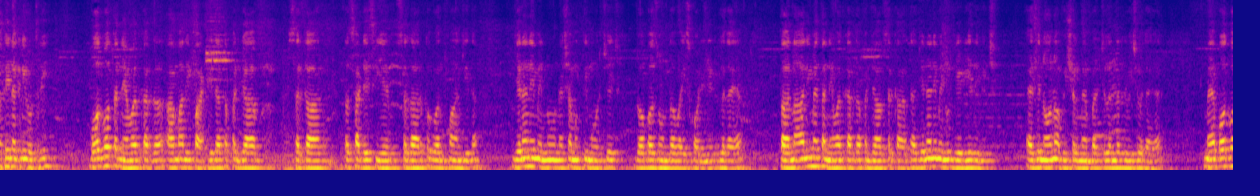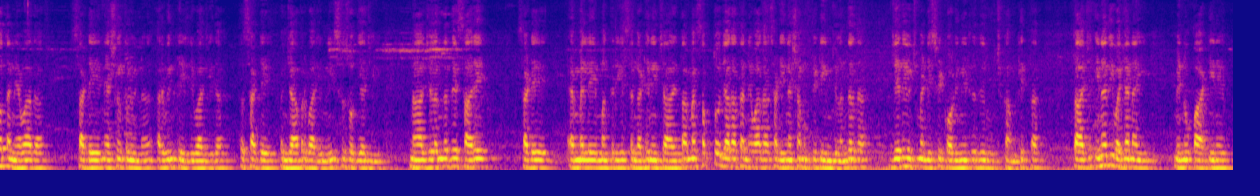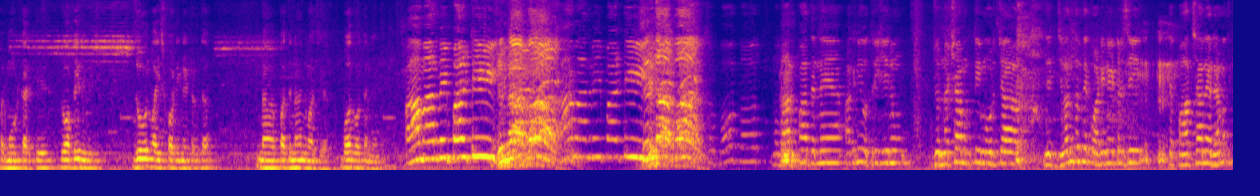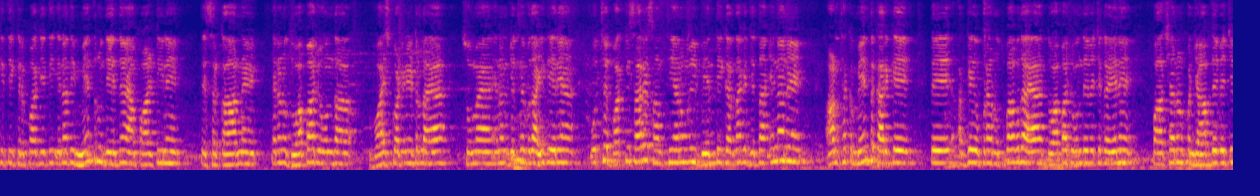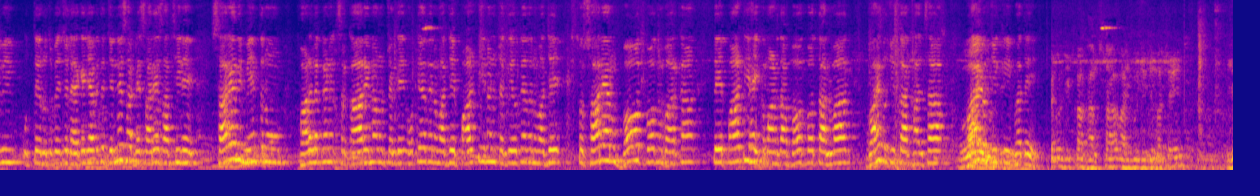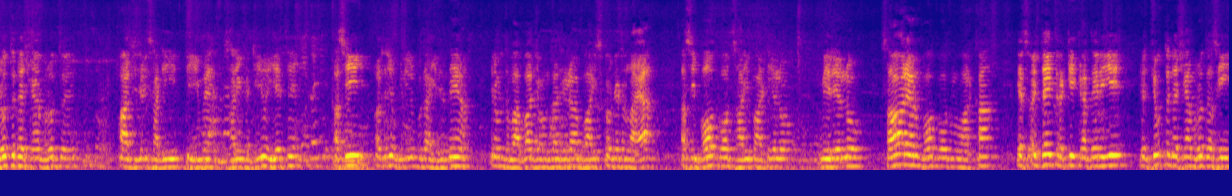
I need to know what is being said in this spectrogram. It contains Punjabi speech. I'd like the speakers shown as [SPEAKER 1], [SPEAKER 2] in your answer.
[SPEAKER 1] ਅਤਿਨ ਅਗਨੀਹੋਤਰੀ ਬਹੁਤ ਬਹੁਤ ਧੰਨਵਾਦ ਕਰਦਾ ਆਮ ਆਦਮੀ ਪਾਰਟੀ ਦਾ ਤਾਂ ਪੰਜਾਬ ਸਰਕਾਰ ਤਾਂ ਸਾਡੇ ਸੀਐਮ ਸਰਦਾਰ ਭਗਵੰਤ ਮਾਨ ਜੀ ਦਾ, ਜਿਨ੍ਹਾਂ ਨੇ ਮੈਨੂੰ ਨਸ਼ਾ ਮੁਕਤੀ ਮੋਰਚੇ 'ਚ ਦੁਆਬਾ ਜ਼ੋਨ ਦਾ ਵਾਈਸ ਕੋਆਰਡੀਨੇਟਰ ਲਗਾਇਆ। ਤਾਂ ਨਾਲ ਹੀ ਮੈਂ ਧੰਨਵਾਦ ਕਰਦਾ ਪੰਜਾਬ ਸਰਕਾਰ ਦਾ, ਜਿਨ੍ਹਾਂ ਨੇ ਮੈਨੂੰ ਜੇਡੀਏ ਦੇ ਵਿੱਚ as a non official member Jalandhar ਦੇ ਵਿੱਚ ਲਗਾਇਆ। ਮੈਂ ਬਹੁਤ ਬਹੁਤ ਧੰਨਵਾਦ ਆ ਸਾਡੇ ਨੈਸ਼ਨਲ ਕਨਵੀਨਰ ਅਰਵਿੰਦ ਕੇਜਰੀਵਾਲ ਜੀ ਦਾ ਤੇ ਸਾਡੇ ਪੰਜਾਬ ਪ੍ਰਭਾਰੀ ਮਨੀਸ਼ ਸਸੋਦੀਆ ਜੀ ਨਾਲ ਜਲੰਧਰ ਦੇ ਸਾਰੇ ਸਾਡੇ ਐਮਐਲਏ ਮੰਤਰੀ ਸੰਗਠਨ ਇੰਚਾਰਜ ਤਾਂ ਮੈਂ ਸਭ ਤੋਂ ਜ਼ਿਆਦਾ ਧੰਨਵਾਦ ਆ ਸਾਡੀ ਨਸ਼ਾ ਮੁਕਤੀ ਟੀਮ ਜਲੰਧਰ ਦਾ ਜਿਹਦੇ ਵਿੱਚ ਮੈਂ ਡਿਸਟ੍ਰਿਕਟ ਕੋਆਰਡੀਨੇਟਰ ਦੇ ਰੂਪ 'ਚ ਕੰਮ ਕੀਤਾ। ਤਾਂ ਅੱਜ ਇਹਨਾਂ ਦੀ ਵਜ੍ਹਾ ਨਾਲ ਹੀ ਮੈਨੂੰ ਪਾਰਟੀ ਨੇ ਪ੍ਰਮੋਟ ਕਰਕੇ ਦੁਆਬੇ ਦੇ ਵਿੱਚ ਜ਼ੋਨ ਵਾਈਸ ਕੋਆਰਡੀਨੇਟਰ ਦਾ ਮੈਂ ਪਦ ਨਾਲ ਨਵਾਜ਼ਿਆ। ਬਹੁਤ ਬਹੁਤ ਧੰਨਵਾਦ।
[SPEAKER 2] ਆਮ ਆਦਮੀ ਪਾਰਟੀ। ਜਿੰਦਾਬਾਦ। ਆਮ ਆਦਮੀ ਪਾਰਟੀ। ਜਿੰਦਾਬਾਦ। ਮੁਬਾਰਕਬਾਦ ਦਿੰਦੇ ਆ ਅਗਨੀਹੋਤਰੀ ਜੀ ਨੂੰ, ਜੋ ਨਸ਼ਾ ਮੁਕਤੀ ਮੋਰਚਾ ਦੇ ਜਲੰਧਰ ਦੇ ਕੋਆਰਡੀਨੇਟਰ ਸੀ ਤੇ ਪਾਤਸ਼ਾਹ ਨੇ ਰਹਿਮਤ ਕੀਤੀ, ਕਿਰਪਾ ਕੀਤੀ, ਇਹਨਾਂ ਦੀ ਮਿਹਨਤ ਨੂੰ ਦੇਖਦੇ ਹੋਇਆ ਪਾਰਟੀ ਨੇ ਤੇ ਸਰਕਾਰ ਨੇ ਇਹਨਾਂ ਨੂੰ ਦੁਆਬਾ ਜ਼ੋਨ ਦਾ ਵਾਈਸ ਕੋਆਰਡੀਨੇਟਰ ਲਾਇਆ। ਸੋ ਮੈਂ ਇਹਨਾਂ ਨੂੰ ਜਿੱਥੇ ਵਧਾਈ ਦੇ ਰਿਹਾ, ਉੱਥੇ ਬਾਕੀ ਸਾਰੇ ਸਾਥੀਆਂ ਨੂੰ ਵੀ ਬੇਨਤੀ ਕਰਦਾ ਕਿ ਜਿੱਦਾਂ ਇਹਨਾਂ ਨੇ ਅਣਥਕ ਮਿਹਨਤ ਕਰਕੇ ਤੇ ਅੱਗੇ ਆਪਣਾ ਰੁਤਬਾ ਵਧਾਇਆ, ਦੁਆਬਾ ਜ਼ੋਨ ਦੇ ਵਿੱਚ ਗਏ ਨੇ, ਪਾਤਸ਼ਾਹ ਨੂੰ ਪੰਜਾਬ ਦੇ ਵਿੱਚ ਵੀ ਉੱਤੇ ਰੁਤਬੇ 'ਚ ਲੈ ਕੇ ਜਾਵੇ ਤੇ ਜਿੰਨੇ ਸਾਡੇ ਸਾਰੇ ਸਾਥੀ ਨੇ, ਸਾਰਿਆਂ ਦੀ ਮਿਹਨਤ ਨੂੰ ਫਲ ਲੱਗਣ, ਸਰਕਾਰ ਇਹਨਾਂ ਨੂੰ ਚੰਗੇ ਅਹੁਦਿਆਂ ਤੇ ਨਵਾਜੇ, ਪਾਰਟੀ ਇਹਨਾਂ ਨੂੰ ਚੰਗੇ ਅਹੁਦਿਆਂ ਤੇ ਨਵਾਜੇ, ਸੋ ਸਾਰਿਆਂ ਨੂੰ ਬਹੁਤ ਬਹੁਤ ਮੁਬਾਰਕਾਂ। ਤੇ ਪਾਰਟੀ ਹਾਈ ਕਮਾਂਡ ਦਾ ਬਹੁਤ ਬਹੁਤ ਧੰਨਵਾਦ। ਵਾਹਿਗੁਰੂ ਜੀ ਕਾ ਖਾਲਸਾ, ਵਾਹਿਗੁਰੂ ਜੀ ਕੀ ਫਤਿਹ।
[SPEAKER 3] ਵਾਹਿਗੁਰੂ ਜੀ ਕਾ ਖਾਲਸਾ, ਵਾਹਿਗੁਰੂ ਜੀ ਕੀ ਫਤਿਹ। ਯੁੱਧ ਨਸ਼ਿਆਂ ਵਿਰੁੱਧ ਅੱਜ ਜਿਹੜੀ ਸਾਡੀ ਟੀਮ ਹੈ, ਸਾਰੀ ਇਕੱਠੀ ਹੋਈ ਹੈ ਇੱਥੇ। ਅਸੀਂ ਅਰਜੁਨ ਜੀ ਨੂੰ ਵਧਾਈ ਦਿੰਦੇ ਹਾਂ। ਇਹਨਾਂ ਨੂੰ ਦਬਾਬਾ ਜੋਨ ਦਾ ਜਿਹੜਾ ਵਾਈਸ ਕੋਆਰਡੀਨੇਟਰ ਲਾਇਆ, ਅਸੀਂ ਬਹੁਤ ਬਹੁਤ ਸਾਰੀ ਪਾਰਟੀ ਵੱਲੋਂ, ਮੇਰੇ ਵੱਲੋਂ, ਸਾਰਿਆਂ ਨੂੰ ਬਹੁਤ ਬਹੁਤ ਮੁਬਾਰਕਾਂ। ਇਸ ਇਦਾਂ ਹੀ ਤਰੱਕੀ ਕਰਦੇ ਰਹੀਏ ਕਿ ਯੁੱਧ ਨਸ਼ਿਆਂ ਵਿਰੁੱਧ ਅਸੀਂ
